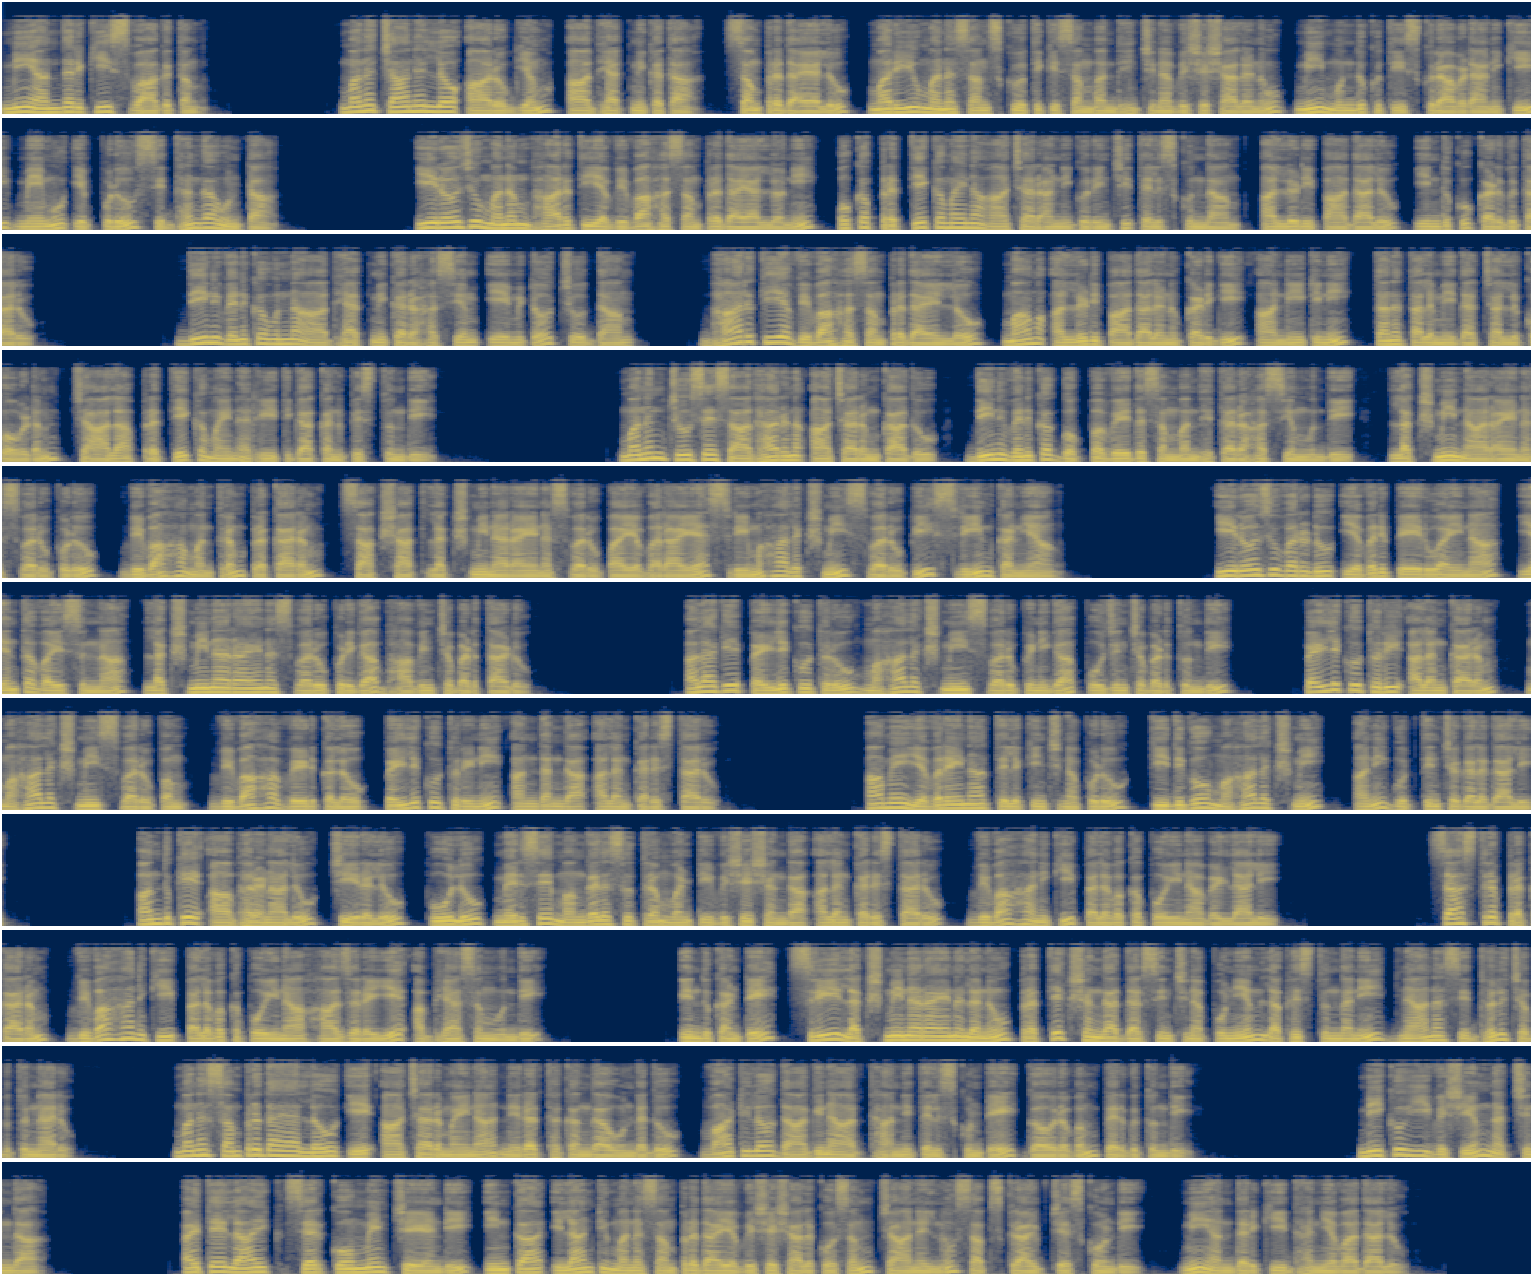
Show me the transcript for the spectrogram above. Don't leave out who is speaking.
Speaker 1: మీ అందరికీ స్వాగతం. మన ఛానెల్లో ఆరోగ్యం ఆధ్యాత్మికత సంప్రదాయాలు మరియు మన సంస్కృతికి సంబంధించిన విశేషాలను మీ ముందుకు తీసుకురావడానికి మేము ఎప్పుడూ సిద్ధంగా ఉంటాం. ఈరోజు మనం భారతీయ వివాహ సంప్రదాయాల్లోని ఒక ప్రత్యేకమైన ఆచారాన్ని గురించి తెలుసుకుందాం. అల్లుడి పాదాలు ఎందుకు కడుగుతారు? దీని వెనుక ఉన్న ఆధ్యాత్మిక రహస్యం ఏమిటో చూద్దాం. భారతీయ వివాహ సంప్రదాయంలో మామ అల్లుడి పాదాలను కడిగి ఆ నీటిని తన తలమీద చల్లుకోవడం చాలా ప్రత్యేకమైన రీతిగా కనిపిస్తుంది. మనం చూసే సాధారణ ఆచారం కాదు దీని వెనుక గొప్ప వేద సంబంధిత రహస్యం ఉంది. లక్ష్మీనారాయణ స్వరూపుడు వివాహ మంత్రం ప్రకారం సాక్షాత్ లక్ష్మీనారాయణ స్వరూపాయ వరాయ శ్రీమహాలక్ష్మీ స్వరూపి శ్రీం కన్యా. ఈరోజు వరుడు ఎవరి పేరు అయినా ఎంత వయసున్నా లక్ష్మీనారాయణ స్వరూపుడిగా భావించబడతాడు. అలాగే పెళ్ళికూతురు మహాలక్ష్మీ స్వరూపిణిగా పూజించబడుతుంది. పెళ్ళికూతురి అలంకారం మహాలక్ష్మీ స్వరూపం వివాహ వేడుకలో పెళ్ళికూతురిని అందంగా అలంకరిస్తారు. ఆమె ఎవరైనా తిలకించినప్పుడు ఇదిగో మహాలక్ష్మి అని గుర్తించగలగాలి. అందుకే ఆభరణాలు చీరలు పూలు మెరిసే మంగళసూత్రం వంటి విశేషంగా అలంకరిస్తారు. వివాహానికి పెలవకపోయినా వెళ్ళాలి. శాస్త్ర ప్రకారం వివాహానికి పెలవకపోయినా హాజరయ్యే అభ్యాసం ఉంది. ఎందుకంటే శ్రీ లక్ష్మీనారాయణలను ప్రత్యక్షంగా దర్శించిన పుణ్యం లభిస్తుందని జ్ఞాన సిద్ధులు చెబుతున్నారు. మన సంప్రదాయాల్లో ఏ ఆచారమైనా నిరర్థకంగా ఉండదు వాటిలో దాగిన అర్థాన్ని తెలుసుకుంటే గౌరవం పెరుగుతుంది. మీకు ఈ విషయం నచ్చిందా? అయితే లైక్ షేర్ కామెంట్ చేయండి. ఇంకా ఇలాంటి మన సంప్రదాయ విశేషాల కోసం ఛానల్ను సబ్స్క్రైబ్ చేసుకోండి. మీ అందరికీ ధన్యవాదాలు.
